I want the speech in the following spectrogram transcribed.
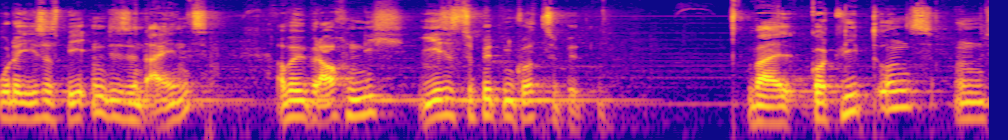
oder Jesus beten, die sind eins, aber wir brauchen nicht Jesus zu bitten, Gott zu bitten. Weil Gott liebt uns und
